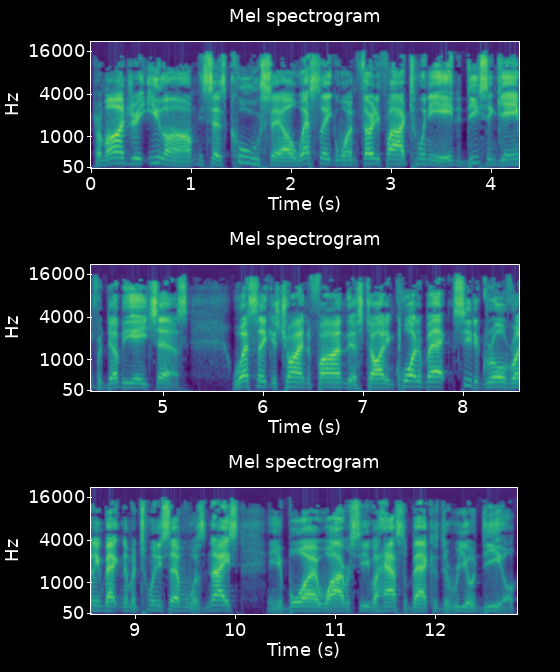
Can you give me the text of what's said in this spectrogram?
From Andre Elam, he says, cool sell. Westlake won 35 28, a decent game for WHS. Westlake is trying to find their starting quarterback. Cedar Grove running back number 27 was nice, and your boy wide receiver Hasselback is the real deal.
